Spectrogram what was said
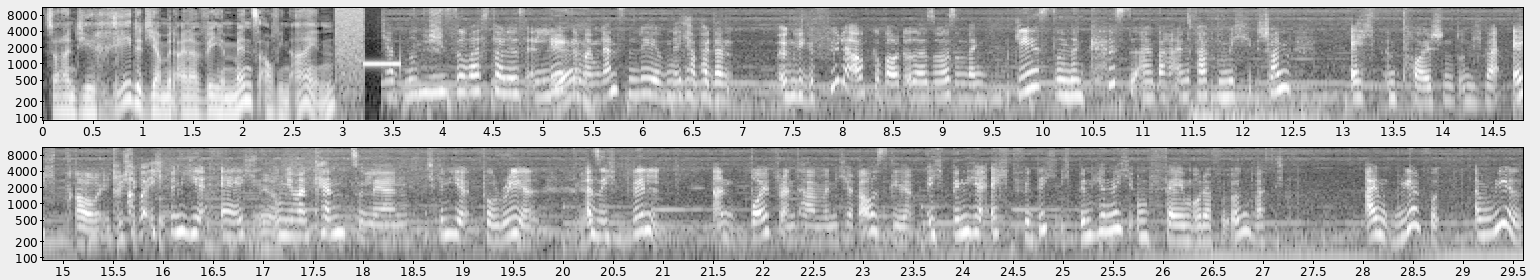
sondern die redet ja mit einer Vehemenz auf ihn ein. Ich habe noch nie so was Tolles erlebt in meinem ganzen Leben. Ich habe halt dann irgendwie Gefühle aufgebaut oder sowas und dann gehst du und dann küsst du einfach eine. Das war für mich schon echt enttäuschend und ich war echt traurig. Aber ich bin hier echt, Ja. um jemanden kennenzulernen. Ich bin hier for real. Also ich will einen Boyfriend haben, wenn ich hier rausgehe. Ich bin hier echt für dich. Ich bin hier nicht um Fame oder für irgendwas. Ich, I'm real for, I'm real.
